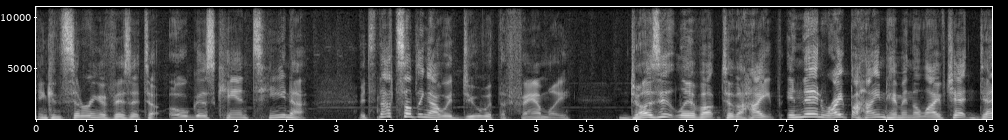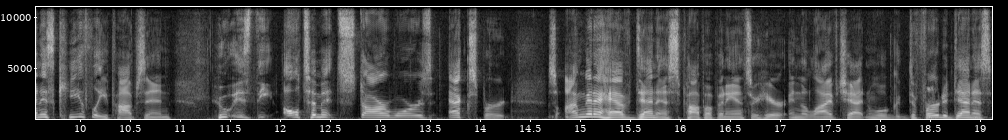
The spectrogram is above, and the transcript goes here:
and considering a visit to Oga's Cantina. It's not something I would do with the family. Does it live up to the hype? And then right behind him in the live chat, Dennis Keithley pops in, who is the ultimate Star Wars expert. So I'm going to have Dennis pop up an answer here in the live chat and we'll defer to Dennis.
